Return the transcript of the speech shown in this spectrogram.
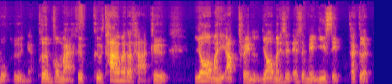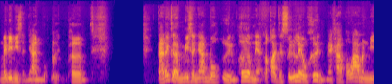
บวกอื่นเนี่ยเพิ่มเข้ามาคือคือท่ามาตรฐานคือ ย่อมาที่ up trend หรือย่อมาที่เส้น SMA 20 ถ้าเกิดไม่ได้มีสัญญาณบวกอื่นเพิ่ม แต่ถ้าเกิดมีสัญญาณบวกอื่นเพิ่มเนี่ยเราก็อาจจะซื้อเร็วขึ้นนะครับ เพราะว่ามันมี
